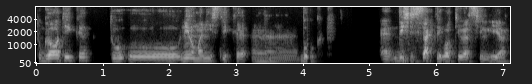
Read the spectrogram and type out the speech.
to Gothic to uh, neo-humanistic uh, book. And this is exactly what you are seeing here.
